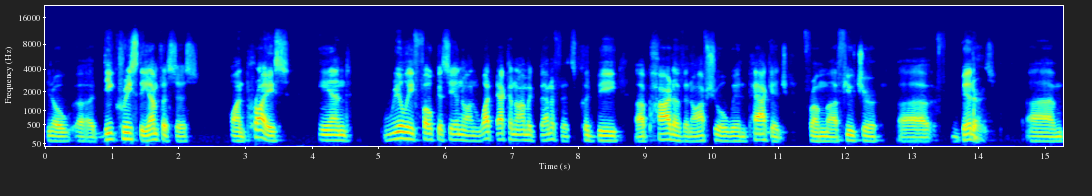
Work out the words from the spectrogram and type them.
you know, uh, decrease the emphasis on price and really focus in on what economic benefits could be a part of an offshore wind package from uh, future uh, bidders. Um,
